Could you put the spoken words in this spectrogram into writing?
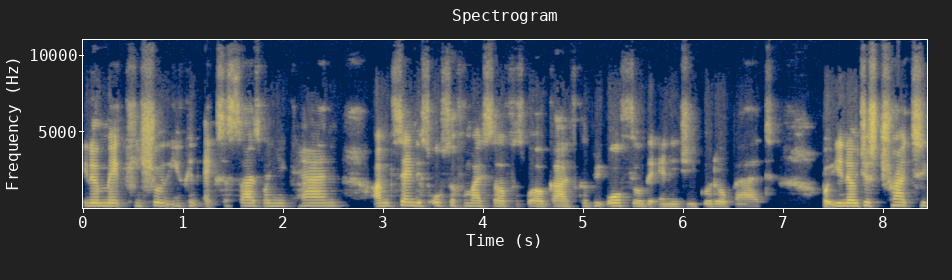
you know making sure that you can exercise when you can i'm saying this also for myself as well guys because we all feel the energy good or bad but you know just try to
